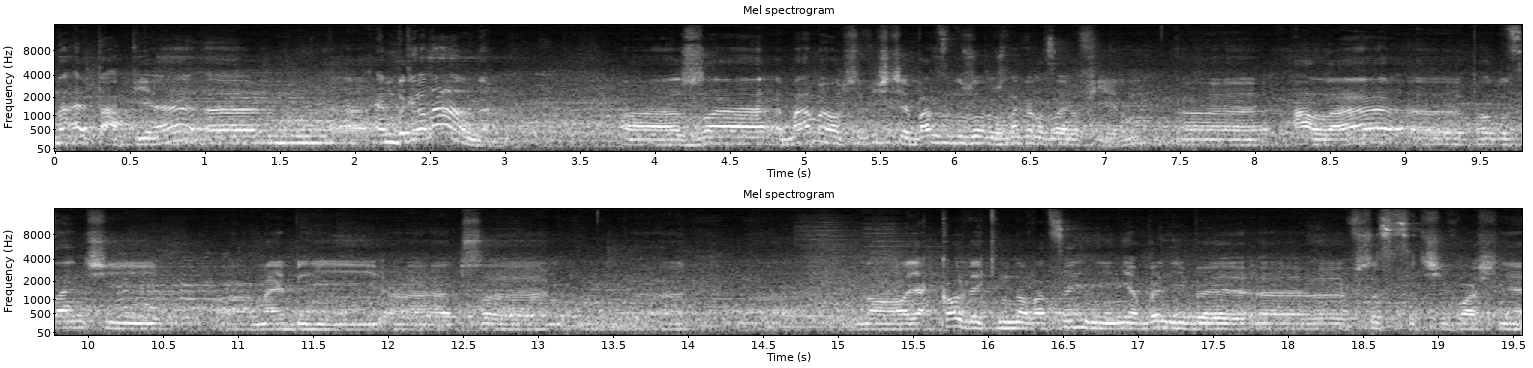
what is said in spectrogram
na etapie em, embrionalnym. E, Że mamy oczywiście bardzo dużo różnego rodzaju firm, e, ale e, producenci e, mebli e, czy no, jakkolwiek innowacyjni nie byliby wszyscy ci właśnie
